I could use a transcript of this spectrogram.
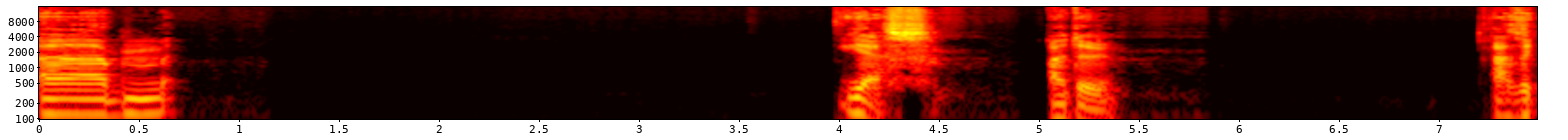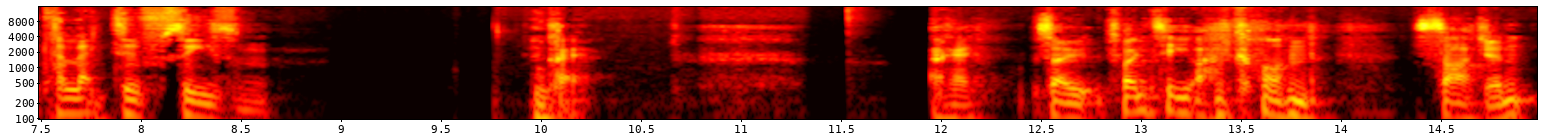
um, yes, I do. as a collective season. Okay. Okay. So 20, I've gone Sargeant,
